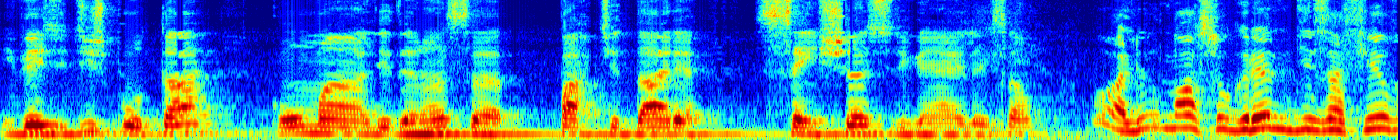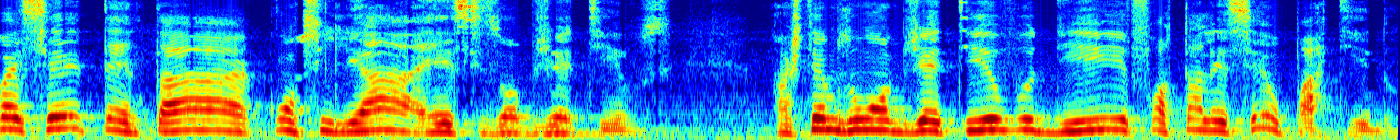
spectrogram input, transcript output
em vez de disputar com uma liderança partidária sem chance de ganhar a eleição? Olha, o nosso grande desafio vai ser tentar conciliar esses objetivos. Nós temos um objetivo de fortalecer o partido.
